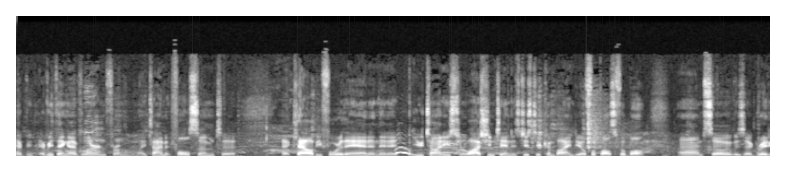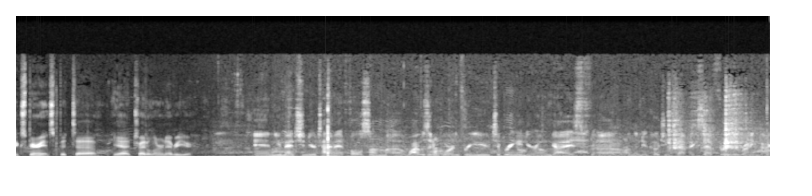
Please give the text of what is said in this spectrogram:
every, everything I've learned from my time at Folsom to at Cal before then, and then at Utah and Eastern Washington, it's just a combined deal. Football's football, um, so it was a great experience. But uh, yeah, I try to learn every year. And you mentioned your time at Folsom. Uh, why was it important for you to bring in your own guys uh, on the new coaching staff, except for the running back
